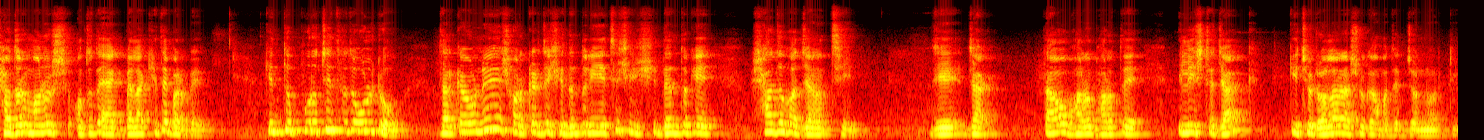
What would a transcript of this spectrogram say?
সাধারণ মানুষ অন্তত এক বেলা খেতে পারবে। কিন্তু পুরো চিত্র তো উল্টো, যার কারণে সরকার যে সিদ্ধান্ত নিয়েছে, সেই সিদ্ধান্তকে সাধুবাদ জানাচ্ছি। যে যাক, তাও ভারত ভারতে ইলিশটা যাক, কিছু ডলার আসুক আমাদের জন্য আর কি।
